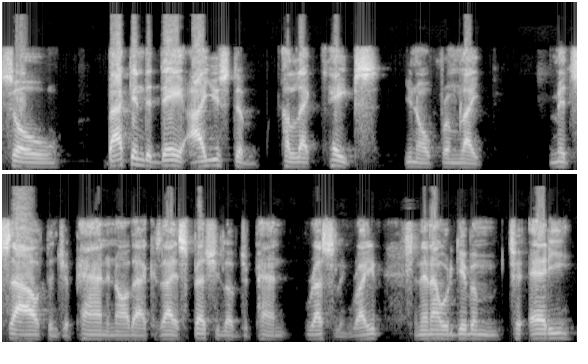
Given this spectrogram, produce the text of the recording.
So back in the day, I used to collect tapes, you know, from like Mid South and Japan and all that, because I especially love Japan wrestling, right? And then I would give them to Eddie,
